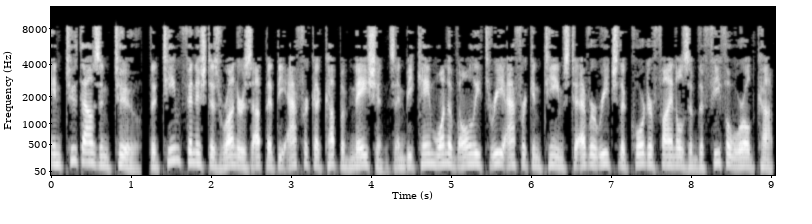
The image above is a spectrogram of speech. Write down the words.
In 2002, the team finished as runners-up at the Africa Cup of Nations and became one of only three African teams to ever reach the quarter-finals of the FIFA World Cup,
